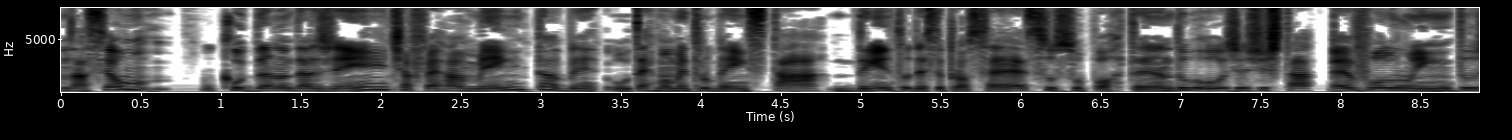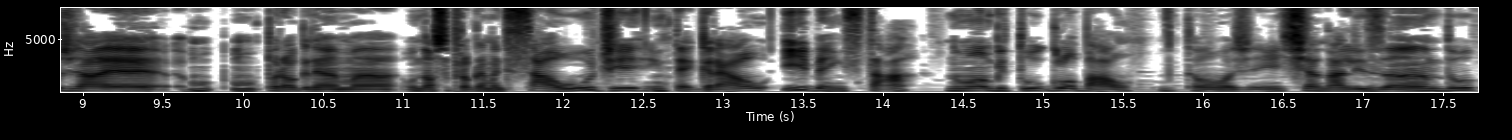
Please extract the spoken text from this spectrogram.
nasceu cuidando da gente, a ferramenta, o termômetro bem-estar dentro desse processo, suportando. Hoje a gente está evoluindo, já é um programa, o nosso programa de saúde integral e bem-estar, no âmbito global. Então, a gente analisando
